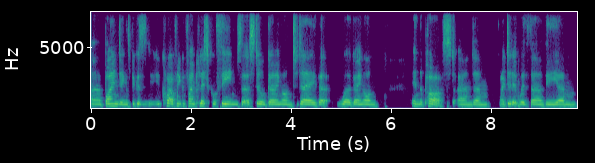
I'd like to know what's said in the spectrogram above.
uh, bindings because quite often you can find political themes that are still going on today that were going on in the past. And um, i did it with uh, the um,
